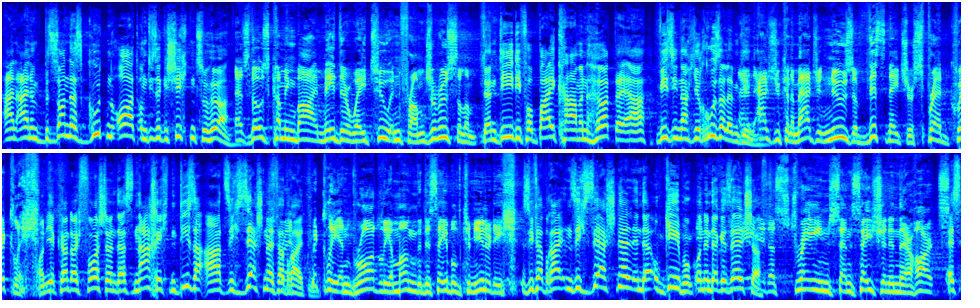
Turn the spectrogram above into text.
an einem besonders guten Ort, um diese Geschichten zu hören. as those coming by made their way to and from Jerusalem. Denn die, die vorbeikamen, hörte er, wie sie nach Jerusalem And gingen. as you can imagine, news of this nature spread quickly. Und ihr könnt euch vorstellen, dass Nachrichten dieser Art sich sehr schnell verbreiten. quickly and broadly among the disabled community. Sie verbreiten sich sehr schnell in der Umgebung und in der Gesellschaft. A strange sensation in their hearts. Es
